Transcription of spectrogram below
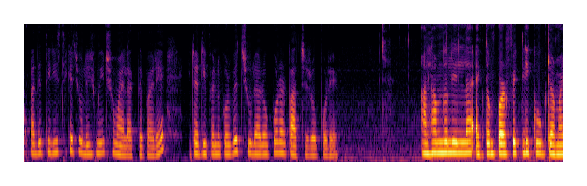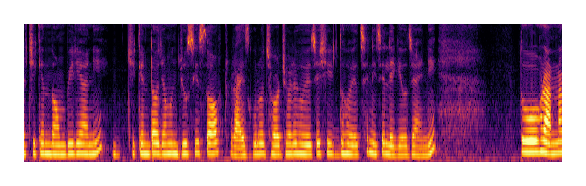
আপনাদের 30 থেকে চল্লিশ মিনিট সময় লাগতে পারে। এটা ডিপেন্ড করবে চুলার ওপর আর পাত্রের ওপরে। আলহামদুলিল্লাহ, একদম পারফেক্টলি কুকড আমার চিকেন দম বিরিয়ানি। চিকেনটাও যেমন জুসি সফট রাইসগুলো ঝরঝরে হয়েছে, সিদ্ধ হয়েছে, নিচে লেগেও যায়নি। তো রান্না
